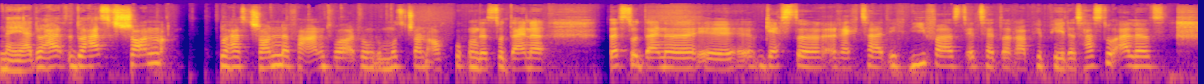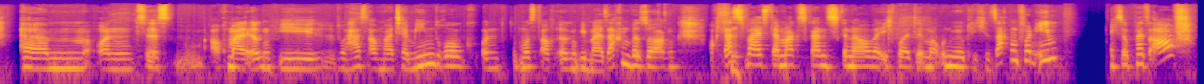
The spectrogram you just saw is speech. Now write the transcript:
Naja, du hast, du hast schon, du hast schon eine Verantwortung. Du musst schon auch gucken, dass du deine, dass du deine äh, Gäste rechtzeitig lieferst, etc. pp. Das hast du alles. Ähm, und es auch mal irgendwie, du hast auch mal Termindruck und du musst auch irgendwie mal Sachen besorgen. Auch das weiß der Max ganz genau, weil ich wollte immer unmögliche Sachen von ihm. Ich so, pass auf.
